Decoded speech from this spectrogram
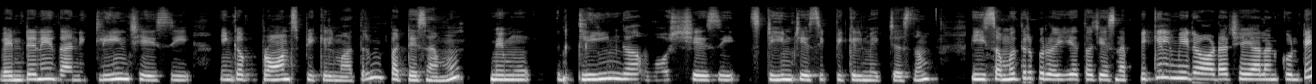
వెంటనే దాన్ని క్లీన్ చేసి ఇంకా ప్రాన్స్ పికిల్ మాత్రం పట్టేశాము మేము క్లీన్గా వాష్ చేసి స్టీమ్ చేసి పికిల్ మేక్ చేస్తాం. ఈ సముద్రపు రొయ్యతో చేసిన పికిల్ మీరు ఆర్డర్ చేయాలనుకుంటే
